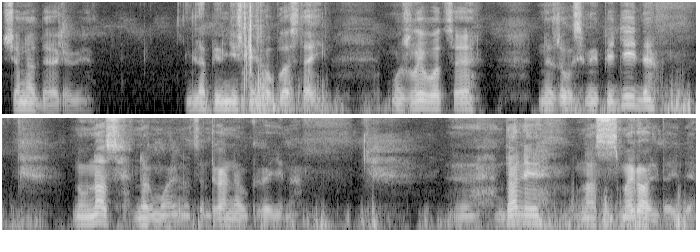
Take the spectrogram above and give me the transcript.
ще на дереві. Для північних областей, можливо, це не зовсім і підійде. Ну, у нас нормально, центральна Україна. Е, Далі у нас смеральда йде.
